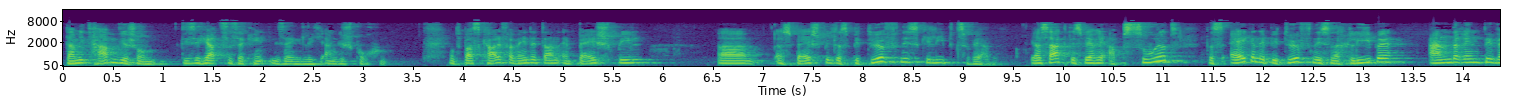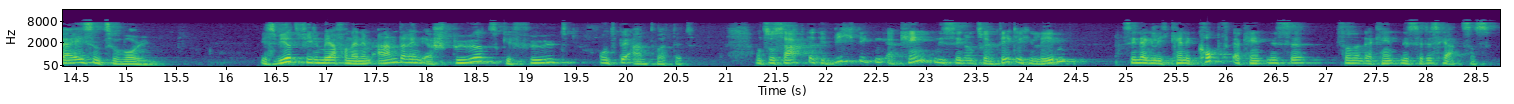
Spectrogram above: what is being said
Damit haben wir schon diese Herzenserkenntnis eigentlich angesprochen. Und Pascal verwendet dann ein Beispiel, äh, als Beispiel das Bedürfnis, geliebt zu werden. Er sagt, es wäre absurd, das eigene Bedürfnis nach Liebe anderen beweisen zu wollen. Es wird vielmehr von einem anderen erspürt, gefühlt und beantwortet. Und so sagt er, die wichtigen Erkenntnisse in unserem täglichen Leben sind eigentlich keine Kopferkenntnisse, sondern Erkenntnisse des Herzens.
